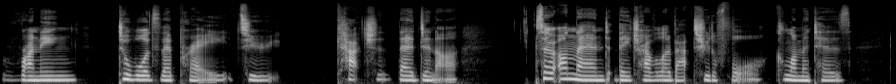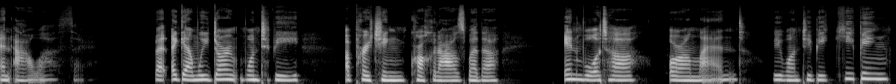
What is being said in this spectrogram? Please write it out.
running towards their prey to catch their dinner. So on land, they travel at about two to four kilometers an hour. So, but again, we don't want to be approaching crocodiles, whether in water or on land. We want to be keeping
